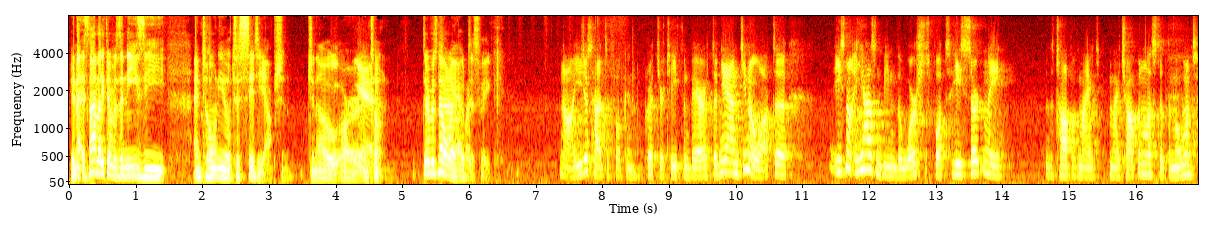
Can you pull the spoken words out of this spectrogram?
you're not. It's not like there was an easy Antonio to City option. do You know, or yeah. Anto- there was no way out this week. No, you just had to fucking grit your teeth and bear it. And yeah, and you know what? Uh, he's not. He hasn't been the worst, but he's certainly the top of my my chopping list at the moment.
